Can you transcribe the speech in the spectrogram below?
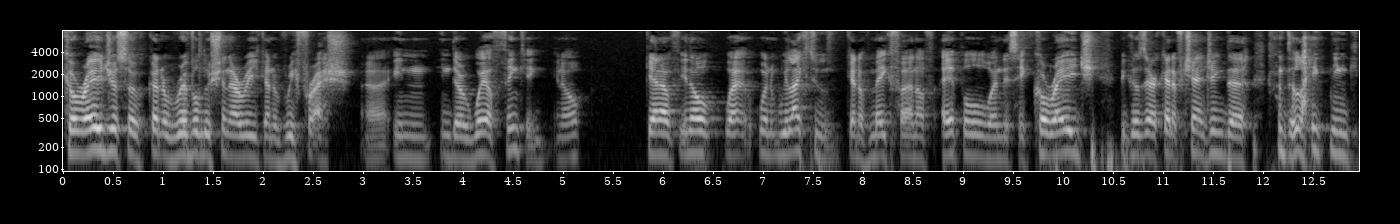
courageous or kind of revolutionary kind of refresh uh, in in their way of thinking you know? Kind of you know when, when, we like to kind of make fun of apple when they say courage because they're kind of changing the the lightning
